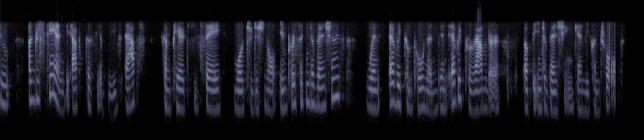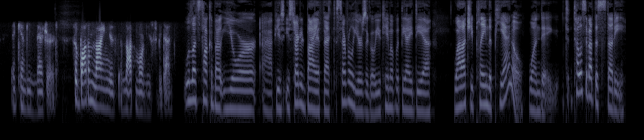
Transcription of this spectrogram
to understand the efficacy of these apps compared to, say, more traditional in person interventions when every component and every parameter of the intervention can be controlled and can be measured. So, bottom line is a lot more needs to be done. Well, let's talk about your app. You, you started BiAffect several years ago. You came up with the idea while actually playing the piano one day. T- tell us about the study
